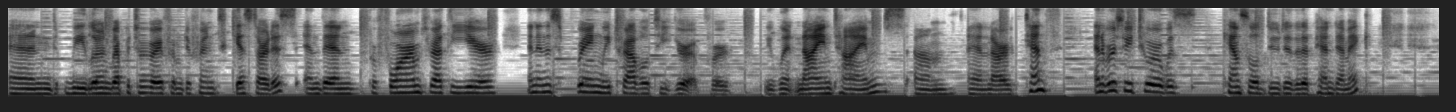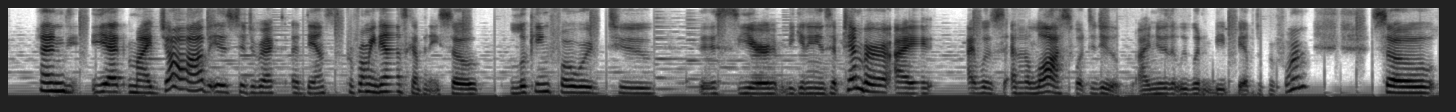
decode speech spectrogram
And we learn repertory from different guest artists and then perform throughout the year. And in the spring, we travel to Europe for, we went nine times. Um, and our 10th anniversary tour was canceled due to the pandemic. And yet, my job is to direct a dance performing dance company. So looking forward to this year beginning in September, I I was at a loss what to do. I knew that we wouldn't be, be able to perform. So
